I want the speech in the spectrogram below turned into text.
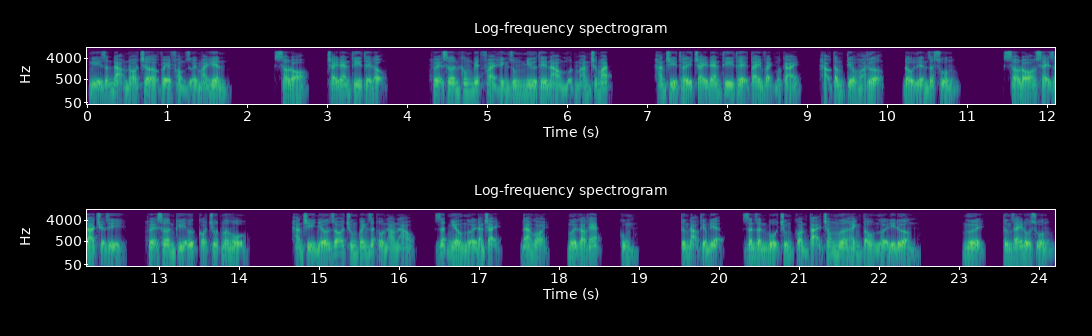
nghị dẫn đạo nó trở về phòng dưới mái hiên. Sau đó, cháy đen thi thể động. Huệ sơn không biết phải hình dung như thế nào một màn trước mắt. Hắn chỉ thấy cháy đen thi thể tay vạch một cái, hảo tâm tiểu hòa thượng, đầu liền rất xuống. Sau đó xảy ra chuyện gì, huệ sơn ký ức có chút mơ hồ. Hắn chỉ nhớ rõ chung quanh rất ồn ào náo, rất nhiều người đang chạy, đang gọi, mới gào thét, cùng. Từng đạo thiểm điện, dần dần bổ chúng còn tại trong mưa hành tẩu người đi đường. Người từng dãy đổ xuống,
